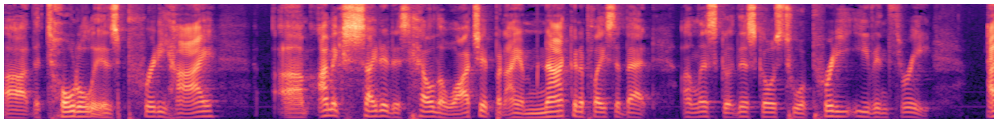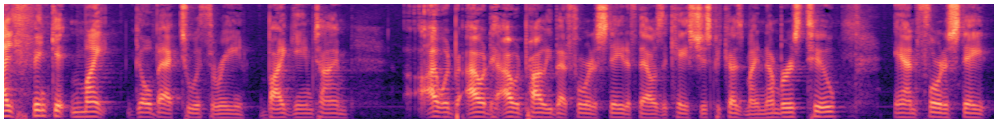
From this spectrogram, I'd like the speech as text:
Uh, the total is pretty high. Um, I'm excited as hell to watch it, but I am not going to place a bet unless go- this goes to a pretty even three. I think it might go back to a three by game time. I would I would I would probably bet Florida State if that was the case, just because my number is two, and Florida State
